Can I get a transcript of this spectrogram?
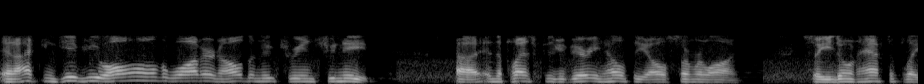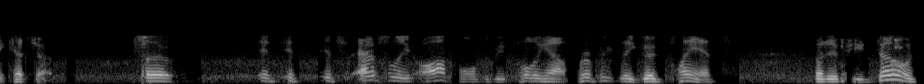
and I can give you all the water and all the nutrients you need. Uh, and the plants can be very healthy all summer long, so you don't have to play catch up. So it, it it's absolutely awful to be pulling out perfectly good plants, but if you don't,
